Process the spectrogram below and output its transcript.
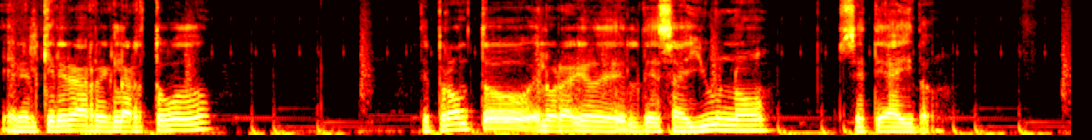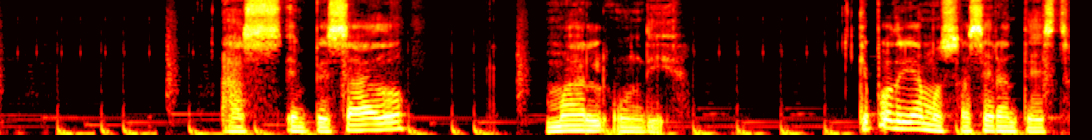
en el querer arreglar todo, de pronto el horario del desayuno se te ha ido. Has empezado mal un día. ¿Qué podríamos hacer ante esto?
